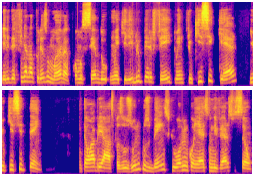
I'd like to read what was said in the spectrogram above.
ele define a natureza humana como sendo um equilíbrio perfeito entre o que se quer e o que se tem. Então, abre aspas, os únicos bens que o homem conhece no universo são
